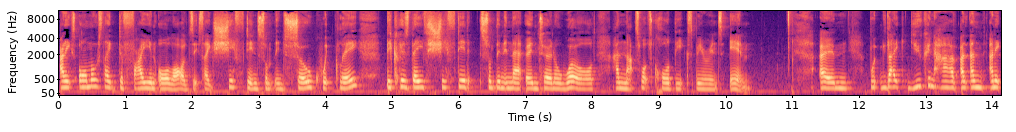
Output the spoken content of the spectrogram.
and it's almost like defying all odds. It's like shifting something so quickly because they've shifted something in their internal world and that's what's called the experience in. Um, but like you can have and, and, and it,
